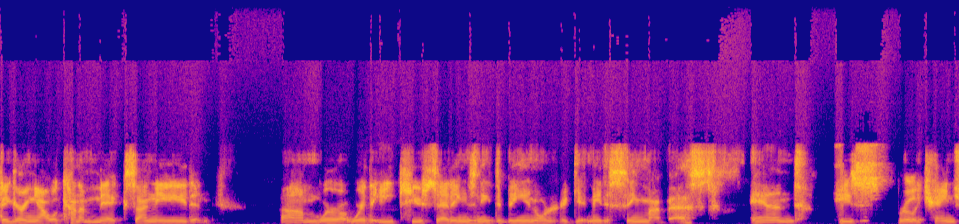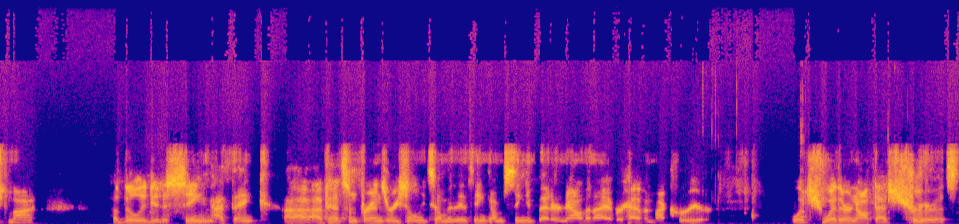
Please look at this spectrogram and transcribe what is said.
figuring out what kind of mix I need and um, where where the EQ settings need to be in order to get me to sing my best. And he's really changed my ability to sing. I think uh, I've had some friends recently tell me they think I'm singing better now than I ever have in my career. Which, whether or not that's true, it's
